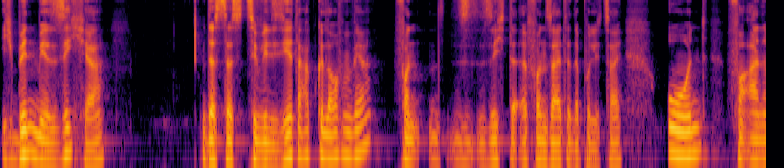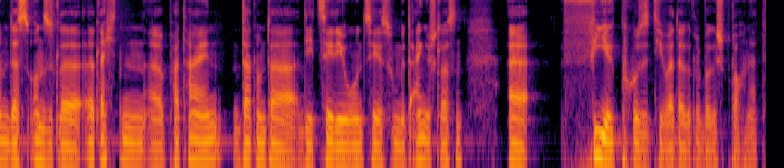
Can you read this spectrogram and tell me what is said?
ich bin mir sicher, dass das zivilisierter abgelaufen wäre von, Sicht, äh, von Seite der Polizei und vor allem, dass unsere rechten äh, Parteien, darunter die CDU und CSU mit eingeschlossen, äh, viel positiver darüber gesprochen hat.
